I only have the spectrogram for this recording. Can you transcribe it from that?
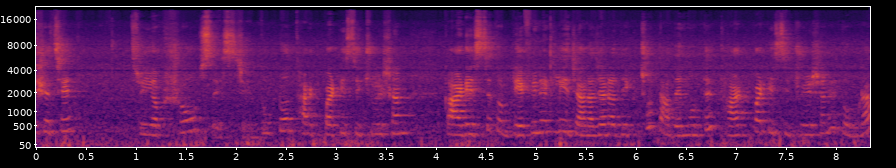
এসেছে থ্রি অফ শোর্স এসছে, দুটো থার্ড পার্টি সিচুয়েশান কার্ড এসছে। তো ডেফিনেটলি যারা যারা দেখছ, তাদের মধ্যে থার্ড পার্টি সিচুয়েশানে তোমরা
